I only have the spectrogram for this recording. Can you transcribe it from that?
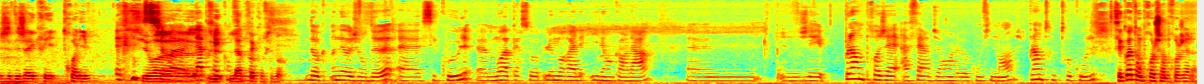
j'ai déjà écrit trois livres sur, Sur, euh, euh, l'après-confinement. Donc, on est au jour 2. euh, c'est cool. Euh, moi, perso, le moral, il est encore là. J'ai plein de projets à faire durant le confinement. J'ai plein de trucs trop cool. C'est quoi ton prochain projet là?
